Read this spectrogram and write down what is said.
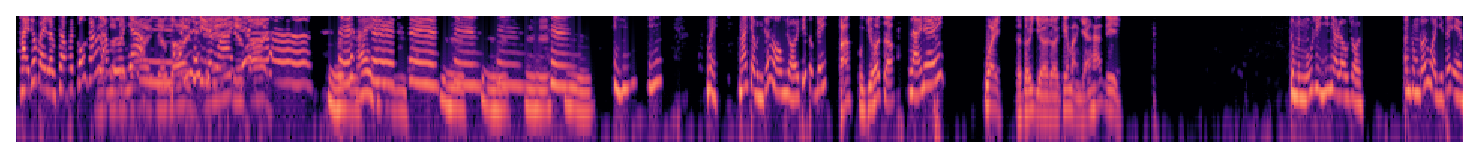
Hai đứa bay làm sao phải cố gắng làm Được người nha Được rồi, Đi ra ngoài. Quay Má cho mình kết hôn rồi Tiếp tục đi Hả? Còn chưa hết sao? Lại đi Quay, đợi tới giờ rồi cái màn giảng hát đi. Tụi mình ngủ riêng với nhau lâu rồi Anh không đối hoài gì tới em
